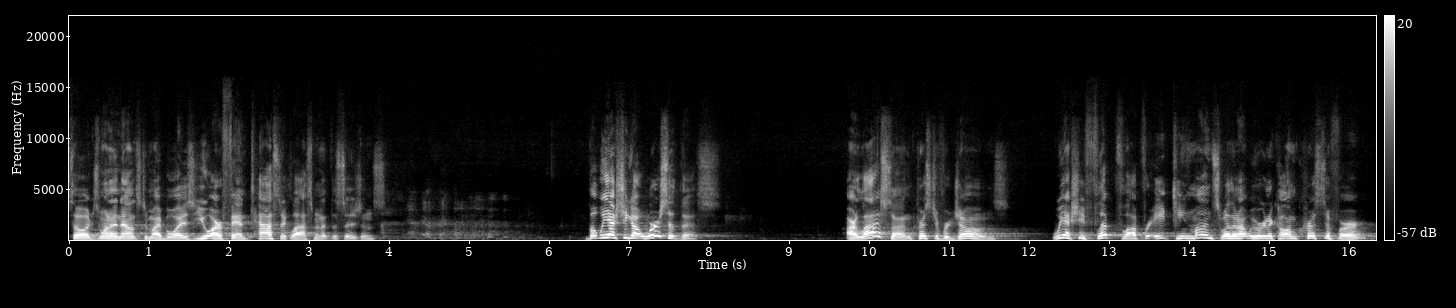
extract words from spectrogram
So I just want to announce to my boys you are fantastic last minute decisions. but we actually got worse at this. Our last son, Christopher Jones, we actually flip flopped for 18 months whether or not we were going to call him Christopher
